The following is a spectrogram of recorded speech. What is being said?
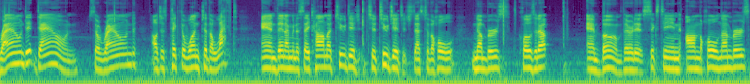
round it down. So round, I'll just pick the one to the left and then I'm going to say comma two digit to two digits. That's to the whole numbers. Close it up and boom, there it is, 16 on the whole numbers.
